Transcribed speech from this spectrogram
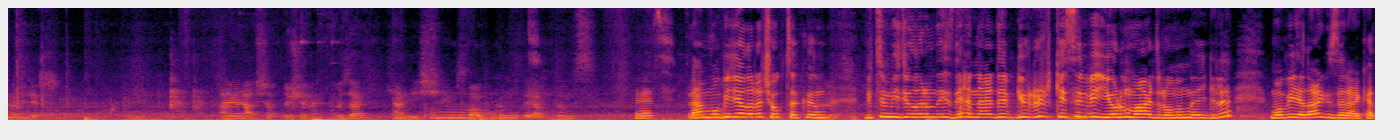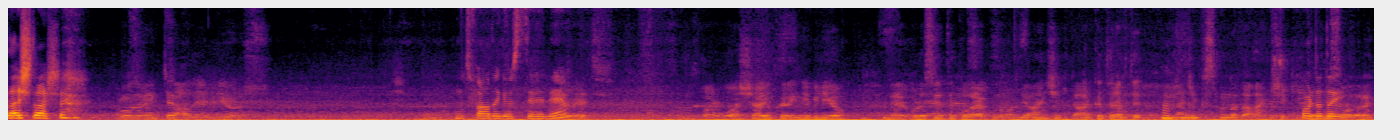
Her yer ahşap döşeme. Özel kendi işçiliğimiz, fabrikamızda yaptığımız. Evet. Ben mobilyalara çok takım. Evet. Bütün videolarımda izleyenler de hep görür. Kesin bir yorum vardır onunla ilgili. Mobilyalar güzel arkadaşlar. Buralara renk sağlayabiliyoruz. Mutfağı da gösterelim. Evet. Var. Bu aşağı yukarı inebiliyor. Ee, burası yatak olarak kullanılabiliyor. Aynı şekilde arka tarafta dinlence kısmında da aynı şekilde Orada da masa olarak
